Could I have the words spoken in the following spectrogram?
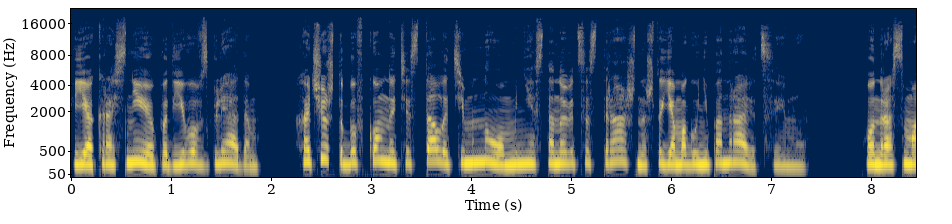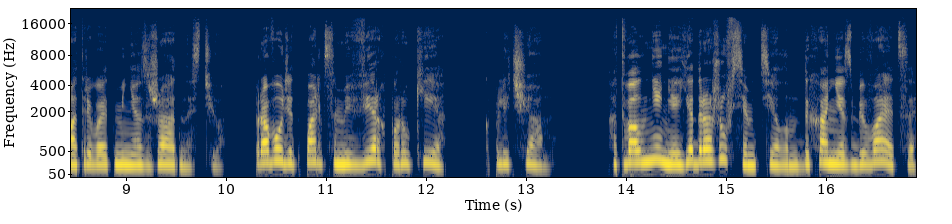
Я краснею под его взглядом. Хочу, чтобы в комнате стало темно, мне становится страшно, что я могу не понравиться ему. Он рассматривает меня с жадностью, проводит пальцами вверх по руке, к плечам. От волнения я дрожу всем телом, дыхание сбивается,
